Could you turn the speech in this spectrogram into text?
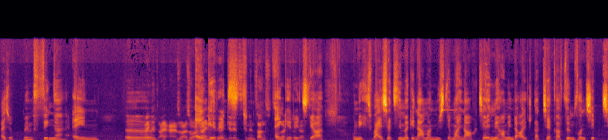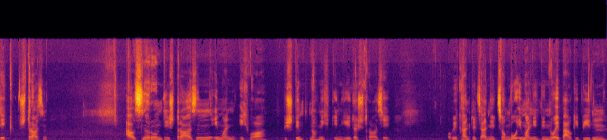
also mit dem Finger ein, äh, also, also eingeritzt, eingeritzt in den Sand. Eingeritzt, ja. Und ich weiß jetzt nicht mehr genau, man müsste mal nachzählen. Wir haben in der Altstadt circa 75 Straßen. Außenrum die Straßen, ich meine, ich war bestimmt noch nicht in jeder Straße. Aber ich kann jetzt auch nicht sagen, wo. Ich meine, in den Neubaugebieten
